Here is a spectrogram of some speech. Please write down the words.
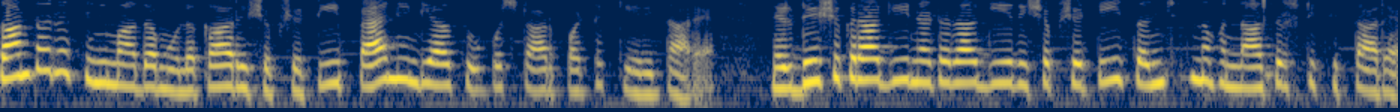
ಕಾಂತಾರ ಸಿನಿಮಾದ ಮೂಲಕ Rishab Shetty pan India superstar ಪಟ್ಟಕ್ಕೇರಿದ್ದಾರೆ. ನಿರ್ದೇಶಕರಾಗಿ ನಟರಾಗಿ ರಿಷಬ್ ಶೆಟ್ಟಿ ಸಂಚಲನವನ್ನ ಸೃಷ್ಟಿಸಿದ್ದಾರೆ.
